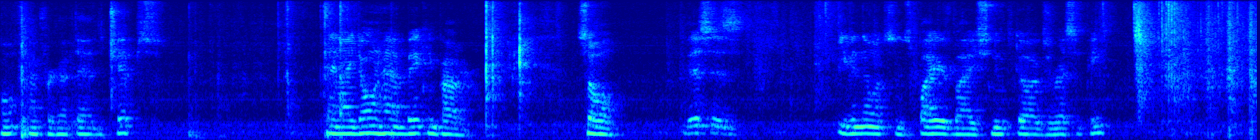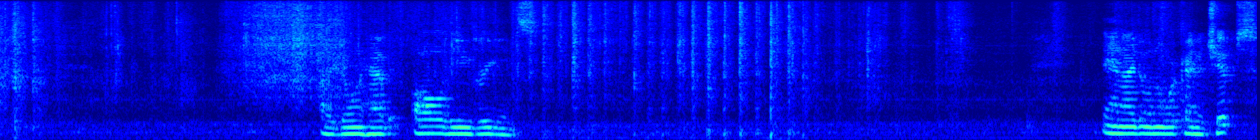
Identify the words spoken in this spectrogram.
Oh, I forgot to add the chips. And I don't have baking powder. So, this is, even though it's inspired by Snoop Dogg's recipe, I don't have all the ingredients. And I don't know what kind of chips.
